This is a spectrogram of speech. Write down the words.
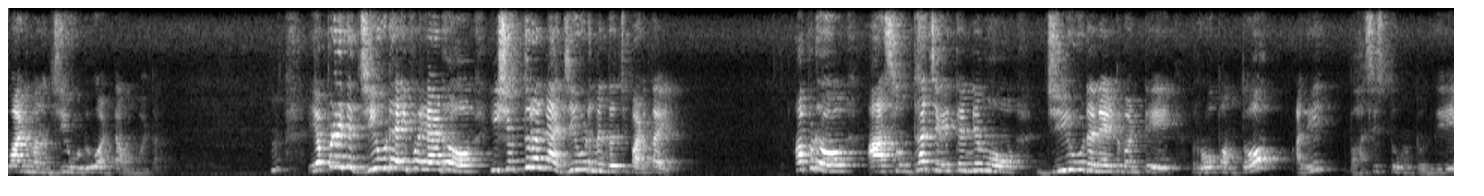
వాడిని మనం జీవుడు అంటాం అనమాట ఎప్పుడైతే జీవుడు అయిపోయాడో ఈ శక్తులన్నీ ఆ జీవుడి మీద వచ్చి పడతాయి. అప్పుడు ఆ శుద్ధ చైతన్యము జీవుడు అనేటువంటి రూపంతో అది భాషిస్తూ ఉంటుంది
